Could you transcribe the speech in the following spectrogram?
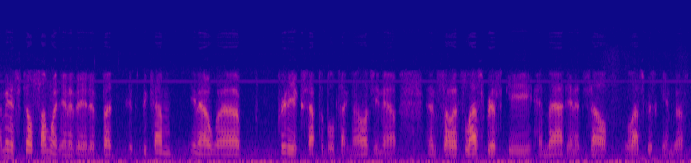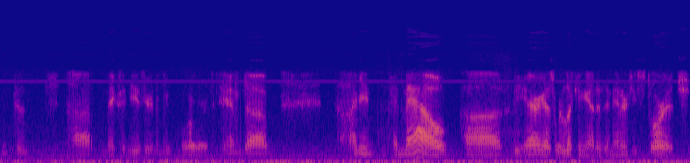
I mean, it's still somewhat innovative, but it's become, you know, uh, pretty acceptable technology now, and so it's less risky, and that in itself, less risky investment could uh, makes it easier to move forward. And um, I mean, and now uh, the areas we're looking at is in energy storage.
